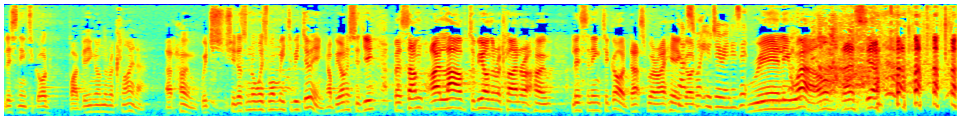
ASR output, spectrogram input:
listening to God by being on the recliner at home, which she doesn't always want me to be doing. I'll be honest with you. But some, I love to be on the recliner at home listening to God. That's where I hear That's God. That's what you're doing, is it? Really well. That's, yeah.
